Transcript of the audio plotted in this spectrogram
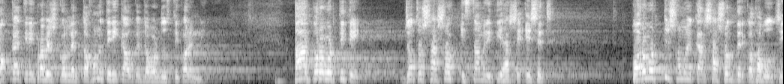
মক্কায় তিনি প্রবেশ করলেন, তখনও তিনি কাউকে জবরদস্তি করেননি। তার পরবর্তীতে যত শাসক ইসলামের ইতিহাসে এসেছে, পরবর্তী সময়কার শাসকদের কথা বলছি,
